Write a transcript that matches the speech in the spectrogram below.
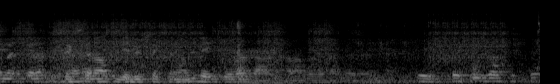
Sayın Başkanım. 86, 786. Bekliyorlar da abi. Tamam, böyle. 865.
